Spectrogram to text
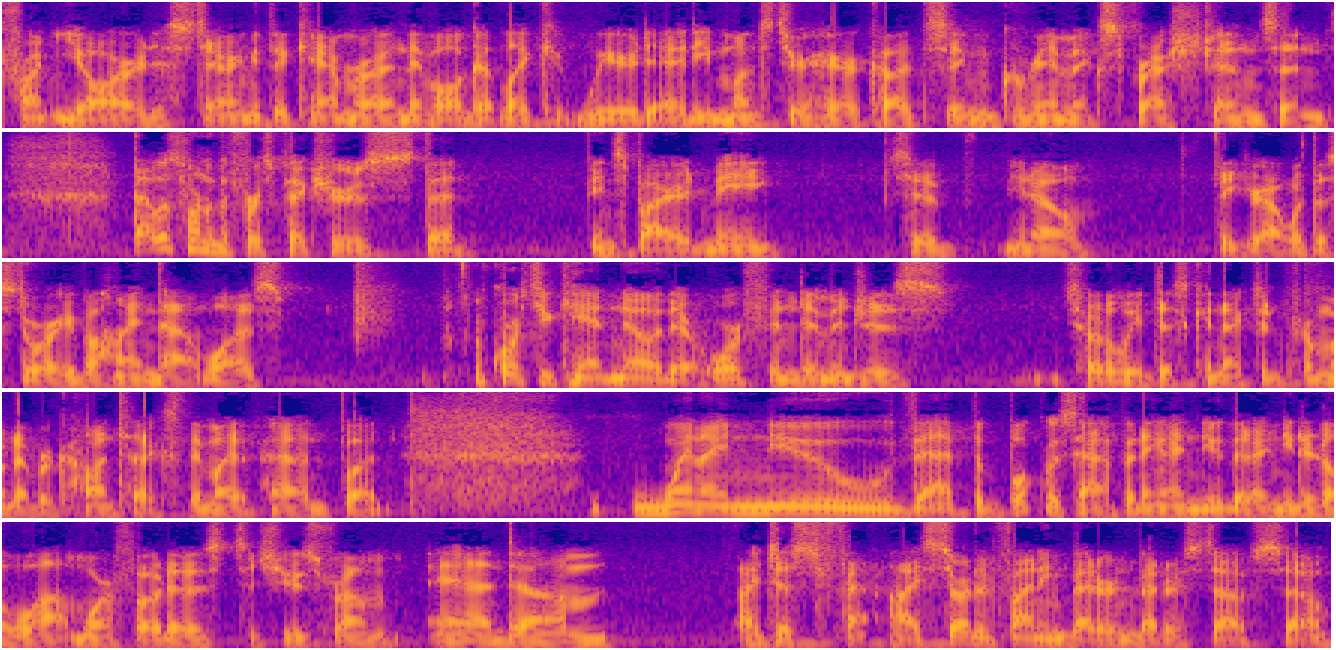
front yard staring at the camera, and they've all got like weird Eddie Munster haircuts and grim expressions. And that was one of the first pictures that inspired me to, you know, figure out what the story behind that was. Of course, you can't know. They're orphaned images, totally disconnected from whatever context they might have had. But when I knew that the book was happening, I knew that I needed a lot more photos to choose from. And, um, I just fa- I started finding better and better stuff. So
